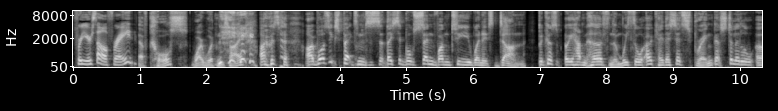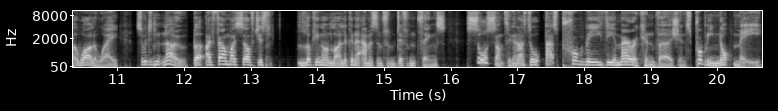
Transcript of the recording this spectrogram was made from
for yourself, right? Of course. Why wouldn't I? I was I was expecting to say, they said we'll send one to you when it's done. Because we hadn't heard from them, we thought, okay, they said spring, that's still a little uh, while away, so we didn't know. But I found myself just looking online, looking at Amazon from different things, saw something and I thought that's probably the American version. It's probably not me.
